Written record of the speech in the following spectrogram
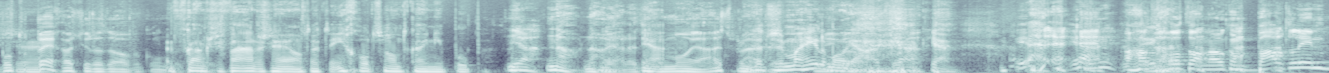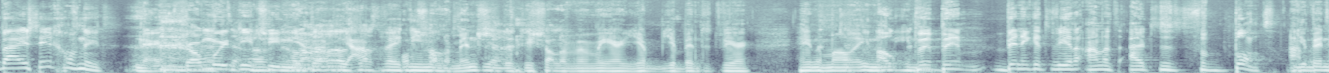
bot, pech als je dat overkomt. Frankse vader zei altijd, in Gods hand kan je niet poepen. Ja. Nou, nou ja, dat is Ja. een mooie uitspraak. Dat is een hele mooie uitspraak, ja. En had God dan ook een boutlint bij zich of niet? Nee, zo moet je het niet zien. Ja, dat- weet niemand. alle mensen, Ja. dat is allemaal weer, je, je bent het weer helemaal in... Ook in ben, ben- ik het weer aan het uit het verband aan je bent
